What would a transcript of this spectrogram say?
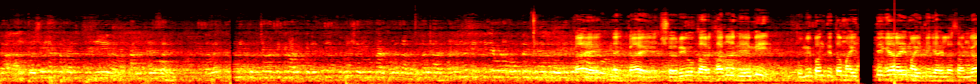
काल केशव जगतापांची जी कॉन्फरन्स झाली त्यावेळेस त्यांनी तुमच्यावर देखील आरोप केले की तुम्ही शरीर कारखाना चालवता कारखान्याला देखील एवढा भाव पैसे देत नव्हते काय नाही काय शरीव कारखाना नेहमी तुम्ही पण तिथं माहिती घ्या नाही माहिती घ्यायला सांगा.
